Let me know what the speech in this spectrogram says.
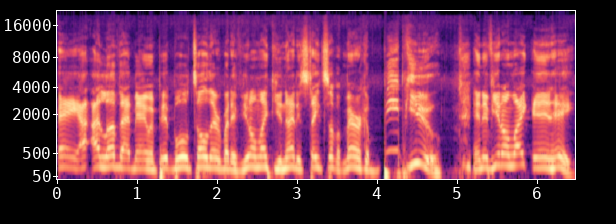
hey, I, I love that man when Pitbull told everybody, if you don't like the United States of America, beep you. And if you don't like, and hey,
